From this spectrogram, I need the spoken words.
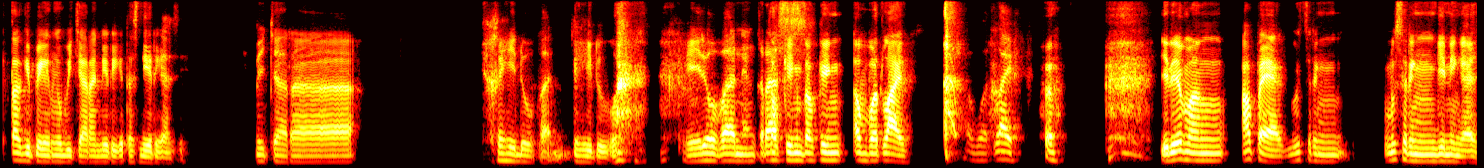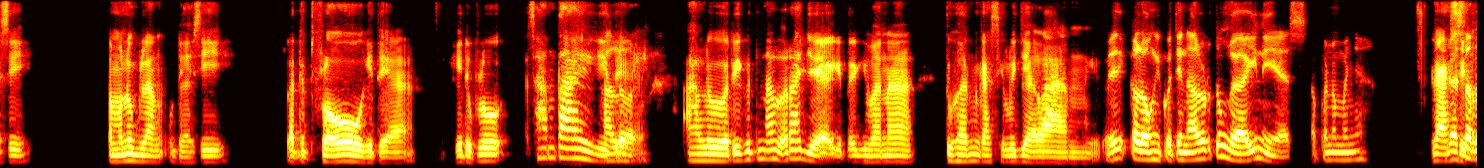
kita lagi pengen ngebicarain diri kita sendiri gak sih? Bicara kehidupan. Kehidupan. Kehidupan yang keras Talking talking about life. buat life. Jadi emang apa ya? Gue sering lu sering gini gak sih? Temen lu bilang udah sih let it flow gitu ya. Hidup lu santai gitu. Alur. Ya. Alur, ikutin alur aja gitu. Gimana Tuhan kasih lu jalan gitu. Jadi kalau ngikutin alur tuh nggak ini ya, apa namanya? Gak Nggak seru,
